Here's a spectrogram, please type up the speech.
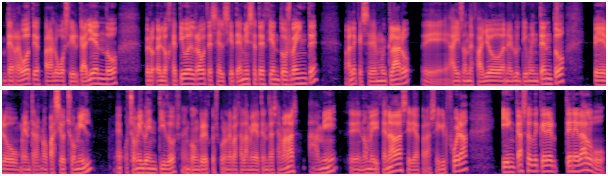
rebotes para luego seguir cayendo, pero el objetivo del rebote es el 7720, ¿vale? Que se ve muy claro, eh, ahí es donde falló en el último intento, pero mientras no pase 8000, 8022 eh, en concreto, que es por donde pasa la media de 30 semanas, a mí eh, no me dice nada, sería para seguir fuera. Y en caso de querer tener algo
